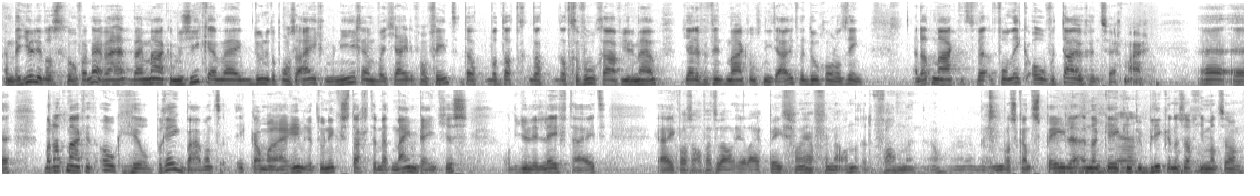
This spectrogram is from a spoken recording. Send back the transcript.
En bij jullie was het gewoon van, nee, wij, wij maken muziek en wij doen het op onze eigen manier. En wat jij ervan vindt, dat, wat dat, dat, dat gevoel gaven jullie mij ook. Wat jij ervan vindt, maakt ons niet uit. We doen gewoon ons ding. En dat maakt het, wel, vond ik overtuigend, zeg maar. Eh, eh, maar dat maakt het ook heel breekbaar. Want ik kan me herinneren, toen ik startte met mijn bandjes op jullie leeftijd. Ja, ik was altijd wel heel erg bezig van, ja, van de anderen ervan. En, oh, eh, dan was ik aan het spelen en dan keek je in het publiek en dan zag je iemand zo.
